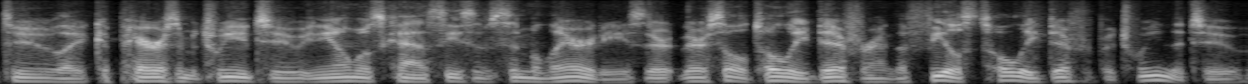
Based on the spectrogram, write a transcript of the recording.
do like comparison between the two, and you almost kind of see some similarities. They're they're still totally different. The feel's totally different between the two.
